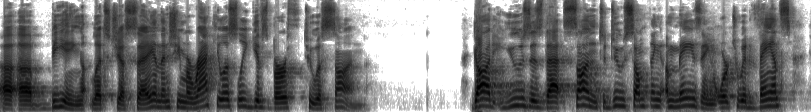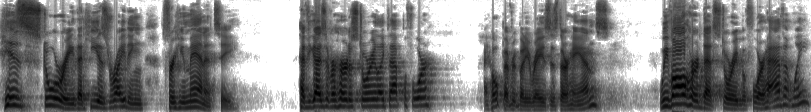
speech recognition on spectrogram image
uh, a being, let's just say, and then she miraculously gives birth to a son. God uses that son to do something amazing or to advance his story that he is writing for humanity. Have you guys ever heard a story like that before? I hope everybody raises their hands. We've all heard that story before, haven't we?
